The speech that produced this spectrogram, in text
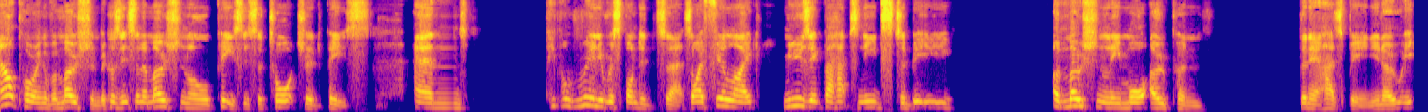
outpouring of emotion because it's an emotional piece. It's a tortured piece. And people really responded to that. So I feel like music perhaps needs to be emotionally more open than it has been. You know, it,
